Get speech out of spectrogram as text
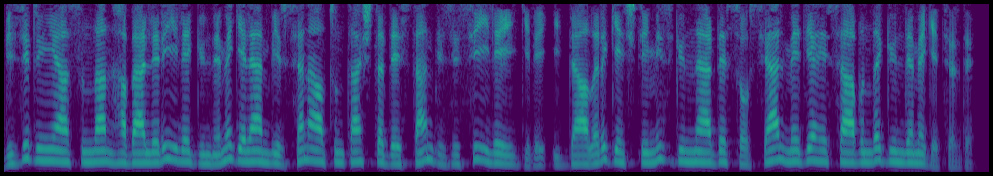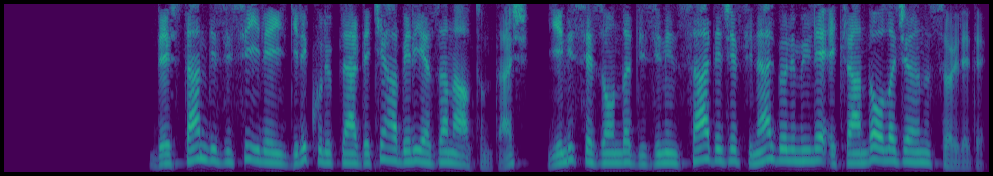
Dizi dünyasından haberleri ile gündeme gelen bir Sen Altuntaş da Destan dizisi ile ilgili iddiaları geçtiğimiz günlerde sosyal medya hesabında gündeme getirdi. Destan dizisi ile ilgili kulüplerdeki haberi yazan Altuntaş, yeni sezonda dizinin sadece final bölümüyle ekranda olacağını söyledi.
